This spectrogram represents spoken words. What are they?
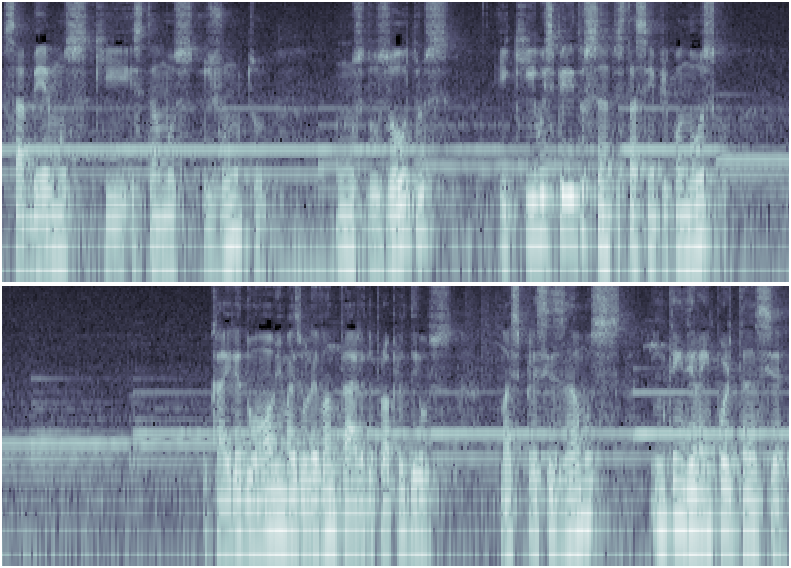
sabermos que estamos junto uns dos outros e que o Espírito Santo está sempre conosco. O cair é do homem, mas o levantar é do próprio Deus. Nós precisamos entender a importância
